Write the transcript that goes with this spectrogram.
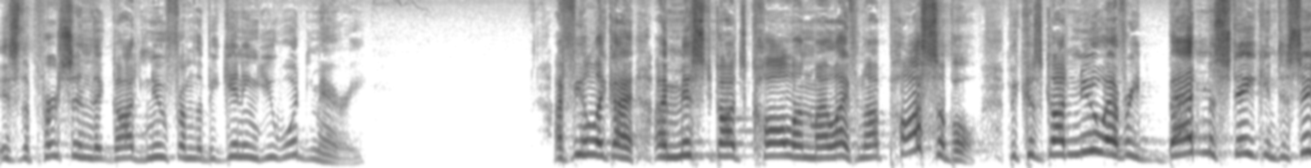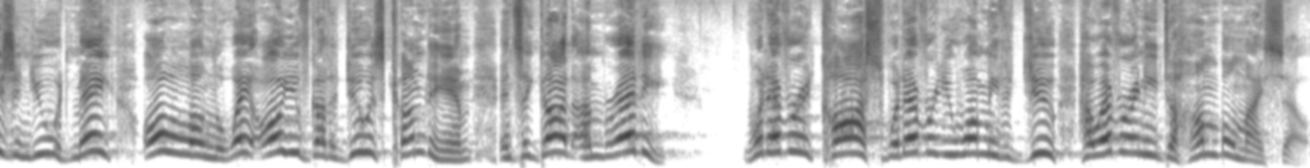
is the person that God knew from the beginning you would marry. I feel like I, I missed God's call on my life. Not possible because God knew every bad mistake and decision you would make all along the way. All you've got to do is come to Him and say, God, I'm ready. Whatever it costs, whatever you want me to do, however I need to humble myself,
